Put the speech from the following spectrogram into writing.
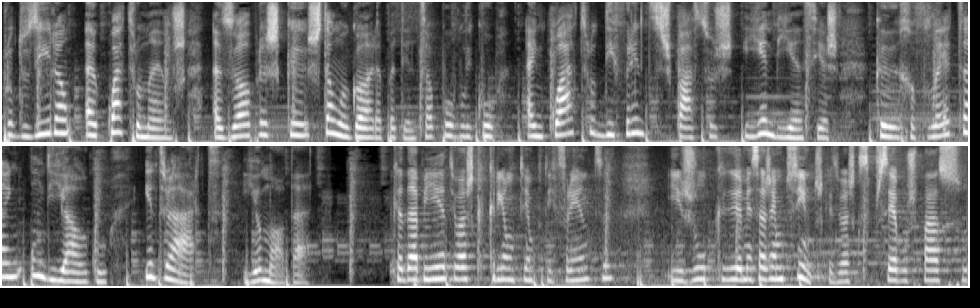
produziram a quatro mãos as obras que estão agora patentes ao público em quatro diferentes espaços e ambiências que refletem um diálogo entre a arte e a moda. Cada ambiente eu acho que cria um tempo diferente e julgo que a mensagem é muito simples, quer dizer, eu acho que se percebe o espaço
